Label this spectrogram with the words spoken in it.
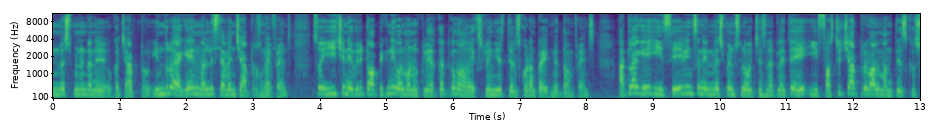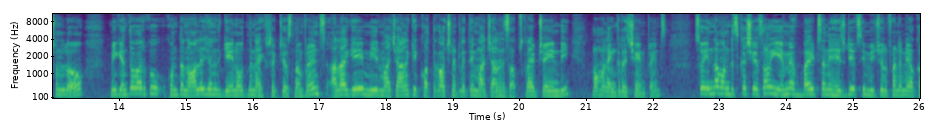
ఇన్వెస్ట్మెంట్ అనే ఒక చాప్టర్ ఇందులో అగైన్ మళ్ళీ సెవెన్ చాప్టర్స్ ఉన్నాయి friends so each and every టాపిక్ని వాళ్ళు మనం క్లియర్ కట్గా మనం ఎక్స్ప్లెయిన్ చేసి తెలుసుకోవడం ప్రయత్నిద్దాం ఫ్రెండ్స్ అట్లాగే ఈ సేవింగ్స్ అండ్ ఇన్వెస్ట్మెంట్స్లో వచ్చేసినట్లయితే ఈ ఫస్ట్ చాప్టర్ వాళ్ళు మన డిస్కషన్లో మీకు ఎంతవరకు కొంత నాలెడ్జ్ అనేది గెయిన్ అవుతుందని ఎక్స్పెక్ట్ చేస్తున్నాం ఫ్రెండ్స్ అలాగే మీరు మా ఛానల్కి కొత్తగా వచ్చినట్లయితే మా ఛానల్ని సబ్స్క్రైబ్ చేయండి. మమ్మల్ని ఎంకరేజ్ చేయండి ఫ్రెండ్స్ సో ఇందా మనం డిస్కస్ చేసాం ఈ ఎంఎఫ్ బైట్స్ అనే హెచ్డిఎఫ్సి మ్యూచువల్ ఫండ్ అనే ఒక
